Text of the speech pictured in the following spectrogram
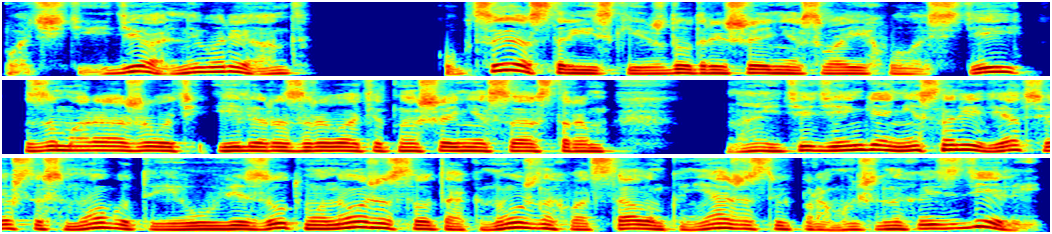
Почти идеальный вариант. Купцы австрийские ждут решения своих властей замораживать или разрывать отношения с Астером, на эти деньги они снарядят все, что смогут, и увезут множество так нужных в отсталом княжестве промышленных изделий.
